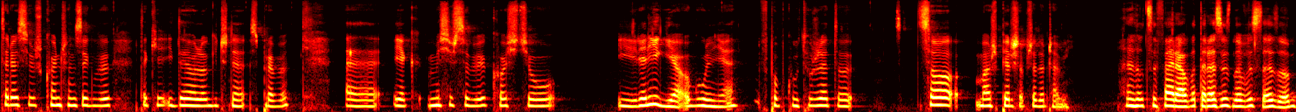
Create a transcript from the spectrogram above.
teraz już kończąc jakby takie ideologiczne sprawy. E, jak myślisz sobie Kościół i religia ogólnie w popkulturze, to co masz pierwsze przed oczami? Lucyfera, bo teraz jest nowy sezon.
